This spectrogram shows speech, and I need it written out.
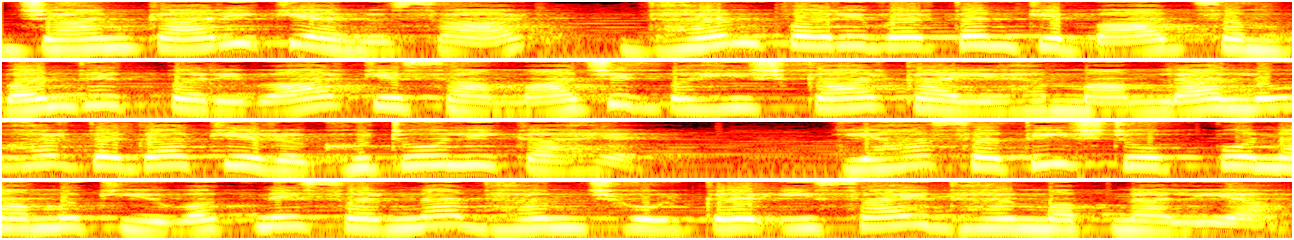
जानकारी के अनुसार, धर्म परिवर्तन के बाद संबंधित परिवार के सामाजिक बहिष्कार का यह मामला लोहरदगा के रघुटोली का है। यहाँ सतीश टोप्पो नामक युवक ने सरना धर्म छोड़कर ईसाई धर्म अपना लिया।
